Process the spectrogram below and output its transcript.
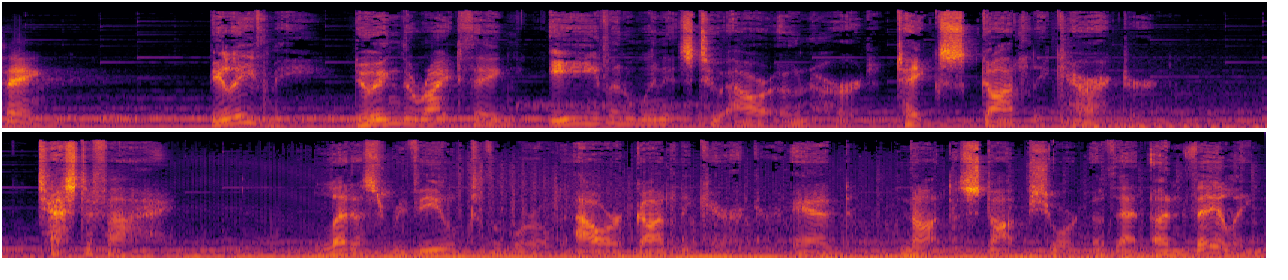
thing. Believe me, doing the right thing, even when it's to our own hurt, takes godly character. Testify. Let us reveal to the world our godly character and not stop short of that unveiling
